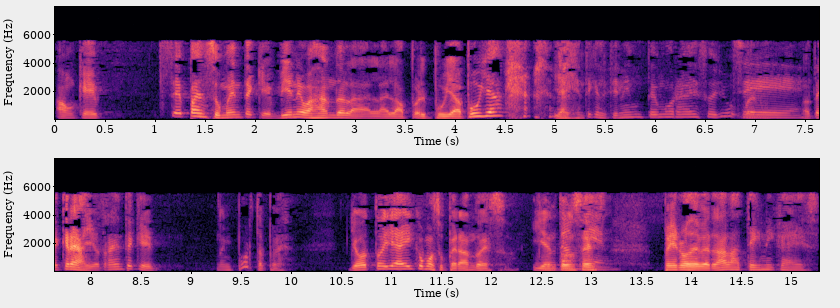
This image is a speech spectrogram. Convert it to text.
aunque sepa en su mente que viene bajando la, el puya puya y hay gente que le tiene un temor a eso. Yo, bueno, no te creas, hay otra gente que no importa, pues. Yo estoy ahí como superando eso. Y entonces, pero de verdad la técnica es,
